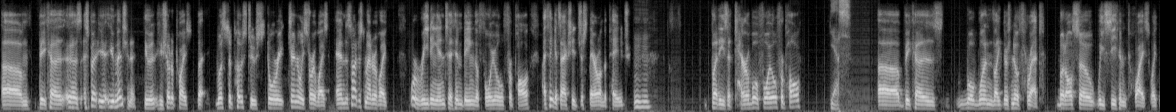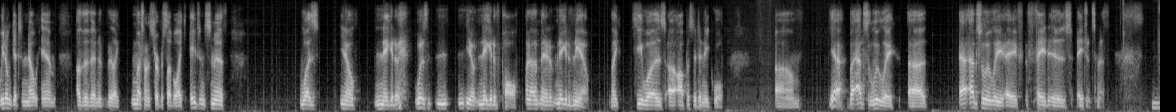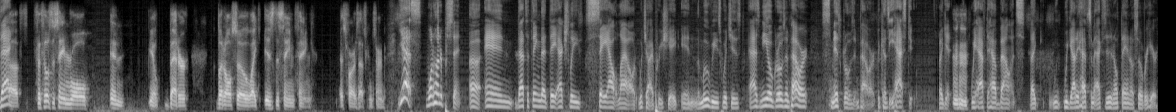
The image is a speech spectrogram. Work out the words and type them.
um, because it was, espe- you, you mentioned it. He was, he showed up twice, but was supposed to story generally story wise, and it's not just a matter of like we're reading into him being the foil for Paul. I think it's actually just there on the page, Mm-hmm. but he's a terrible foil for Paul Yes. uh, because well, one like there's no threat, but also we see him twice. Like we don't get to know him other than like much on a surface level. Like Agent Smith was, you know, negative was you know negative Paul, uh, negative, negative Neo. Like he was uh, opposite and equal. Um, yeah, but absolutely, uh, a- absolutely, a f- Feyd is Agent Smith That uh, fulfills the same role and you know better, but also like is the same thing as far as that's concerned. yes, one hundred percent. Uh, and that's a thing that they actually say out loud, which I appreciate in the movies. Which is as Neo grows in power, Smith grows in power because he has to. Like it, we have to have balance. Like we, we got to have some accidental Thanos over here.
